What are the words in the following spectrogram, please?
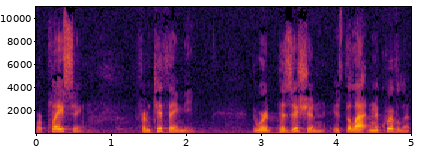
or placing from tithemi. The word position is the Latin equivalent.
